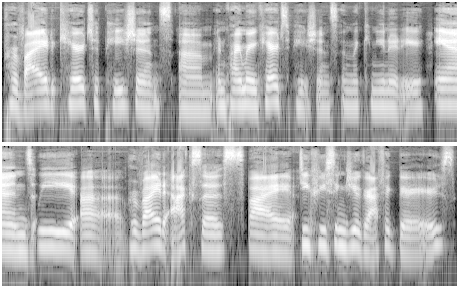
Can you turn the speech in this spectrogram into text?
provide care to patients um, and primary care to patients in the community. And we uh, provide access by decreasing geographic barriers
